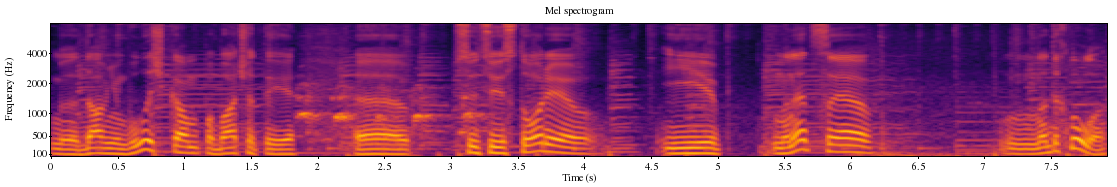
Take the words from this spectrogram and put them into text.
е, давнім вуличкам, побачити е, всю цю історію. І мене це надихнуло.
